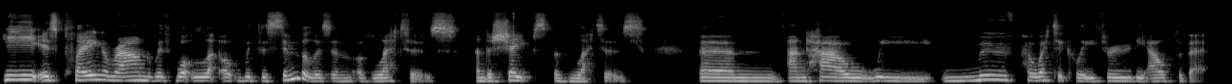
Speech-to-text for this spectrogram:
he is playing around with what uh, with the symbolism of letters and the shapes of letters um, and how we move poetically through the alphabet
